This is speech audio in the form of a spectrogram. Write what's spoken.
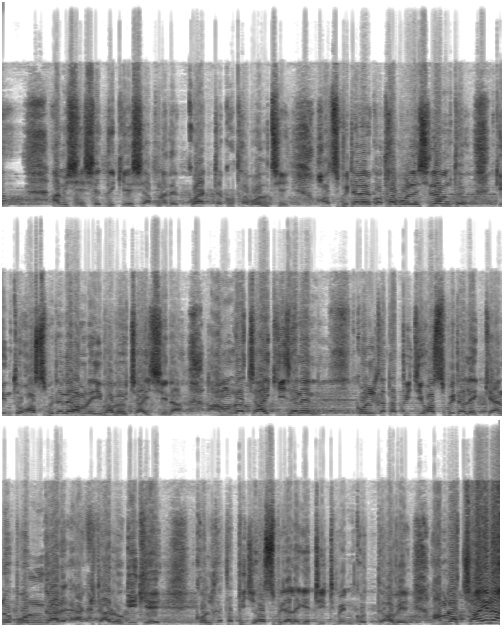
না। আমি শেষের দিকে এসে আপনাদের কয়েকটা কথা বলছি। হসপিটালের কথা বলেছিলাম তো, কিন্তু হসপিটালে আমরা এইভাবেও চাইছি না। আমরা চাই কি জানেন? কলকাতা পিজি হসপিটালে কেন বনগার একটা রোগীকে কলকাতা পিজি হসপিটালে গিয়ে ট্রিটমেন্ট করতে হবে? আমরা চাই না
